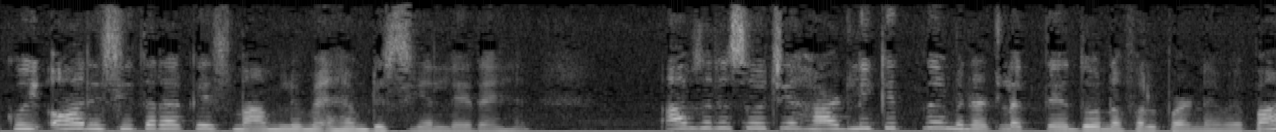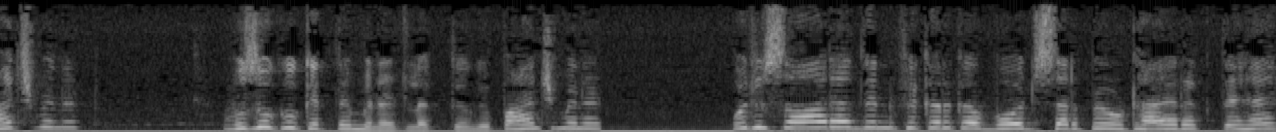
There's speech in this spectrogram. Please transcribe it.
کوئی اور اسی طرح کے اس معاملے میں اہم ڈسیزن لے رہے ہیں۔ آپ ذرا سوچیں ہارڈلی کتنے منٹ لگتے ہیں دو نفل پڑھنے میں؟ پانچ منٹ؟ وزو کو کتنے منٹ لگتے ہوں گے؟ پانچ منٹ؟ وہ جو سارا دن فکر کا بوجھ سر پہ اٹھائے رکھتے ہیں،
